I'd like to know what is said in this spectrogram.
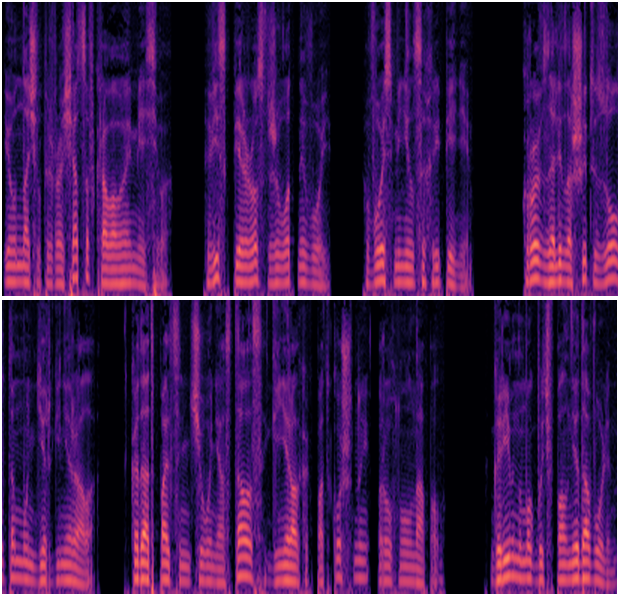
и он начал превращаться в кровавое месиво. Виск перерос в животный вой. Вой сменился хрипением. Кровь залила шитый золотом мундир генерала. Когда от пальца ничего не осталось, генерал, как подкошенный, рухнул на пол. Гривн мог быть вполне доволен.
